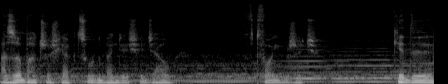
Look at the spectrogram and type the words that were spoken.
a zobaczysz, jak cud będzie się dział w Twoim życiu. Kiedy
